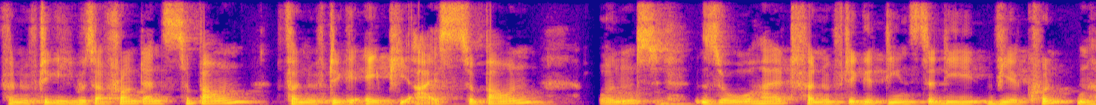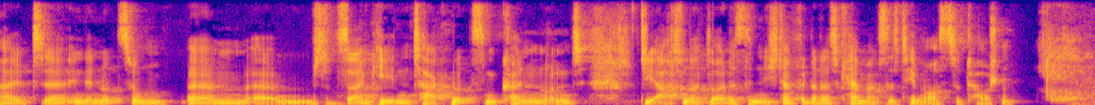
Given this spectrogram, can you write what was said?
vernünftige User-Frontends zu bauen, vernünftige APIs zu bauen und so halt vernünftige Dienste, die wir Kunden halt äh, in der Nutzung ähm, ähm, sozusagen jeden Tag nutzen können. Und die 800 Leute sind nicht dafür da, das Kernmarktsystem auszutauschen.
